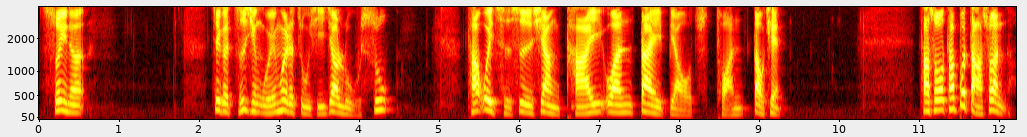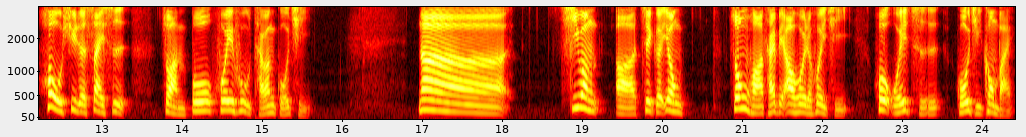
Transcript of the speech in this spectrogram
所以呢，这个执行委员会的主席叫鲁苏，他为此事向台湾代表团道歉。他说他不打算后续的赛事转播恢复台湾国旗，那希望啊、这个用中华台北奥会的会旗或维持国旗空白，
